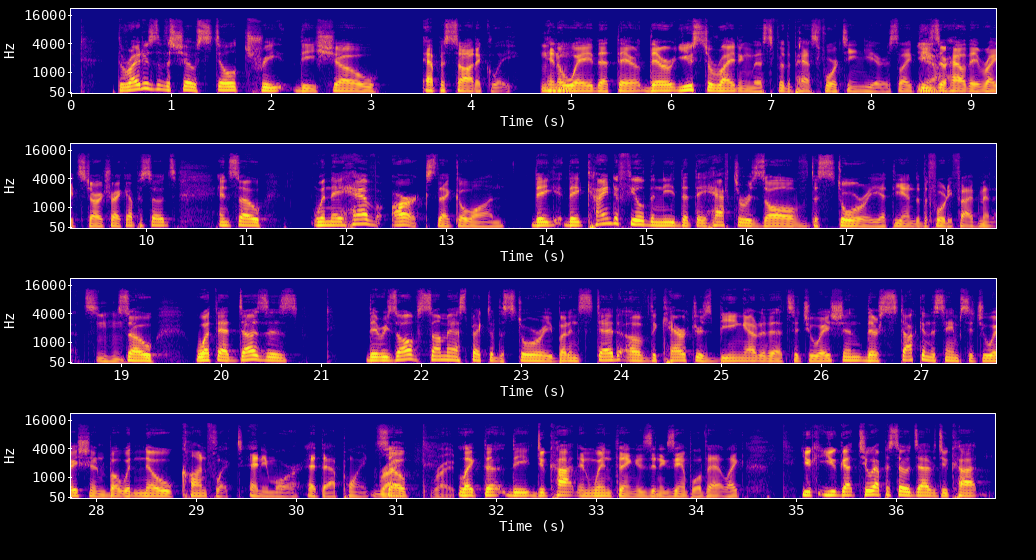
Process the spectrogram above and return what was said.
the writers of the show still treat the show episodically in a mm-hmm. way that they're they're used to writing this for the past 14 years. Like these Yeah. are how they write Star Trek episodes. And so when they have arcs that go on, they they kind of feel the need that they have to resolve the story at the end of the 45 minutes. Mm-hmm. So what that does is they resolve some aspect of the story, but instead of the characters being out of that situation, they're stuck in the same situation, but with no conflict anymore at that point. so, right. like the the Dukat and Win thing is an example of that. Like you you got two episodes out of Dukat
